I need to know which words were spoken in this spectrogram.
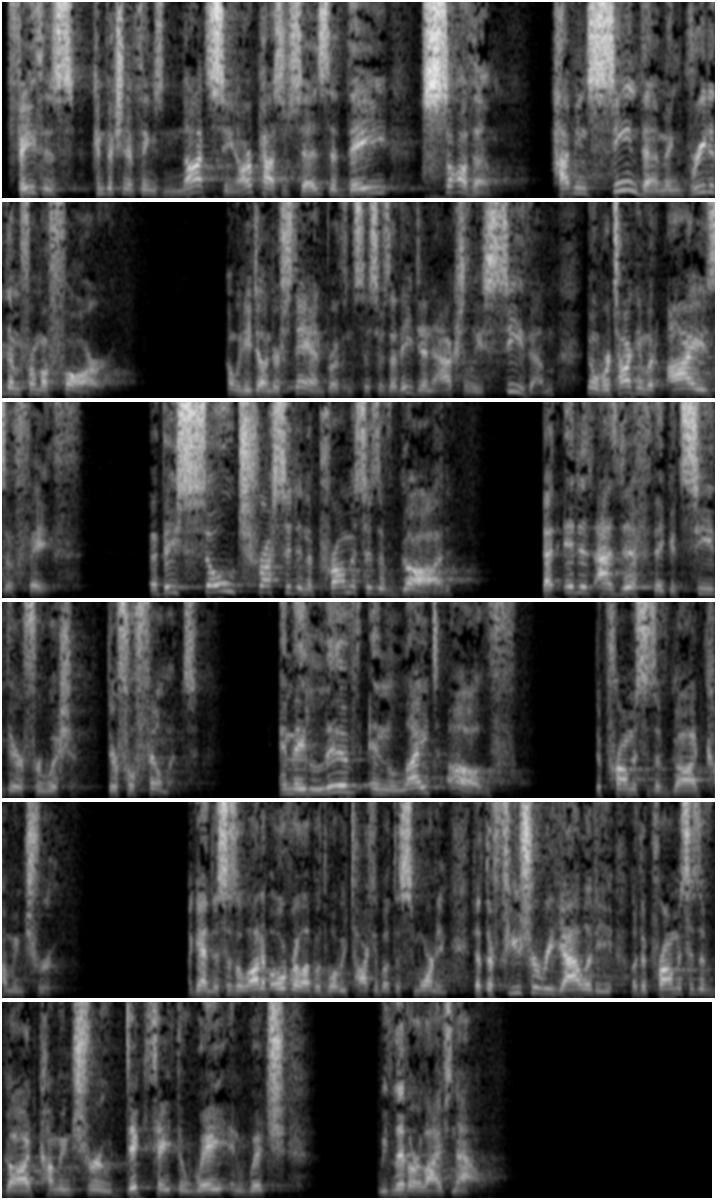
Faith is conviction of things not seen. Our passage says that they saw them having seen them and greeted them from afar. Now, we need to understand, brothers and sisters, that they didn't actually see them. No, we're talking about eyes of faith. That they so trusted in the promises of God that it is as if they could see their fruition, their fulfillment. And they lived in light of the promises of God coming true. Again, this is a lot of overlap with what we talked about this morning that the future reality of the promises of God coming true dictate the way in which we live our lives now.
